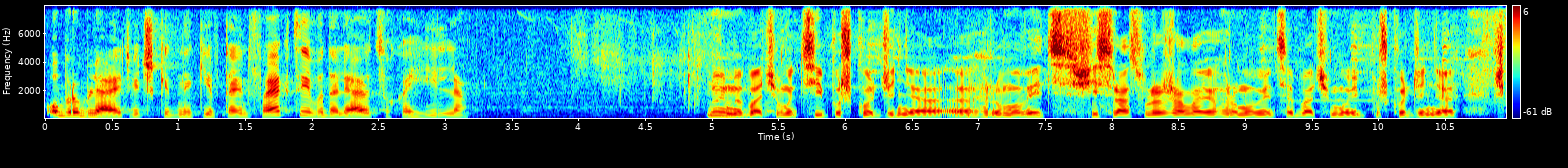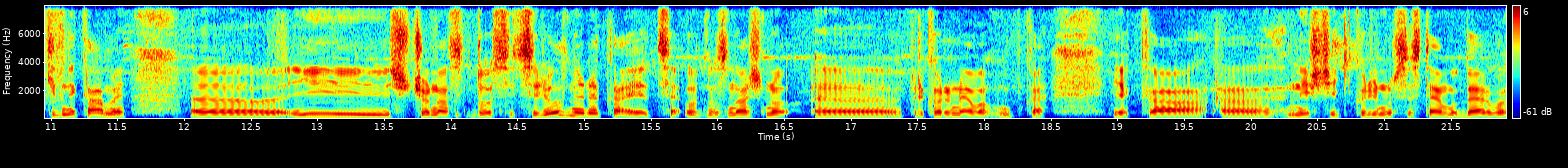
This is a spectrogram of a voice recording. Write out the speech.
обробляють від шкідників та інфекцій, видаляють сухе гілля. Ну і ми бачимо ці пошкодження е, громовиць. Шість разів вражала його громовиця. Бачимо і пошкодження шкідниками. Е, І що нас досить серйозно лякає, це однозначно е, прикоренева губка, яка нищить корінну систему дерева.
